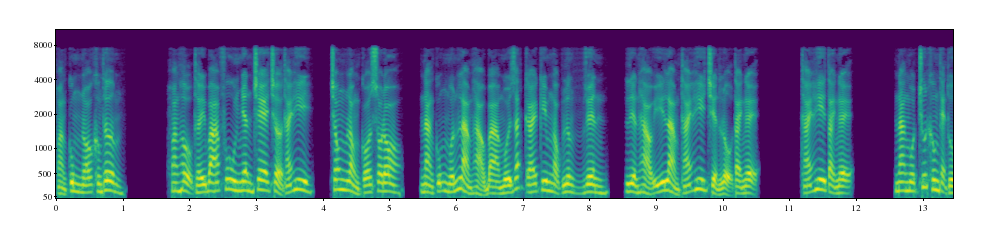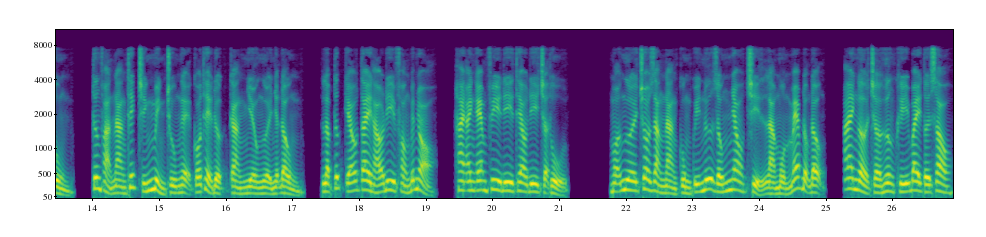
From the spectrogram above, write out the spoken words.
hoàng cung nó không thơm. Hoàng hậu thấy bá phu nhân che chở Thái Hy, trong lòng có so đo, nàng cũng muốn làm hảo bà mối dắt cái kim ngọc lương duyên, liền hảo ý làm Thái Hy triển lộ tài nghệ. Thái Hy tài nghệ. Nàng một chút không thẹn thùng, tương phản nàng thích chính mình trù nghệ có thể được càng nhiều người nhận đồng, lập tức kéo tay háo đi phòng bếp nhỏ, hai anh em phi đi theo đi trợ thủ. Mọi người cho rằng nàng cùng quý nữ giống nhau chỉ là một mép động động, ai ngờ chờ hương khí bay tới sau,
